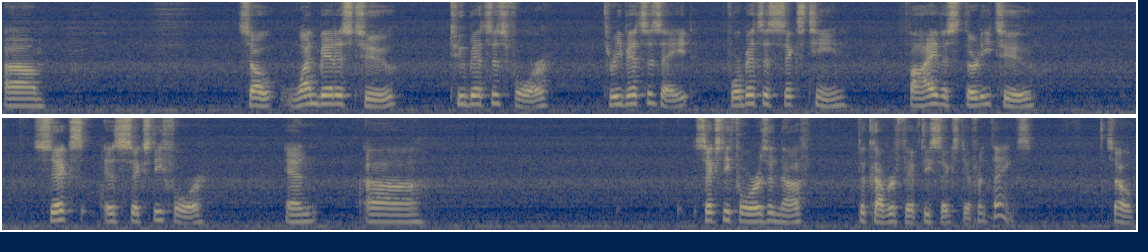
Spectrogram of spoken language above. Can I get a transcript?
um, so one bit is 2, 2 bits is 4, 3 bits is 8, 4 bits is 16, 5 is 32, 6 is 64, and uh, 64 is enough to cover 56 different things. So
